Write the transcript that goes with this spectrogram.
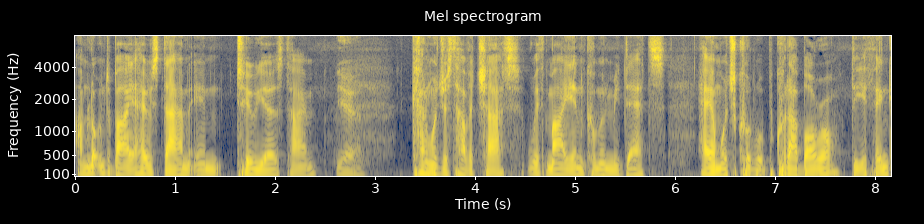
I'm looking to buy a house, Dan, in two years' time. Yeah. Can we just have a chat with my income and my debts? How much could we, could I borrow? Do you think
